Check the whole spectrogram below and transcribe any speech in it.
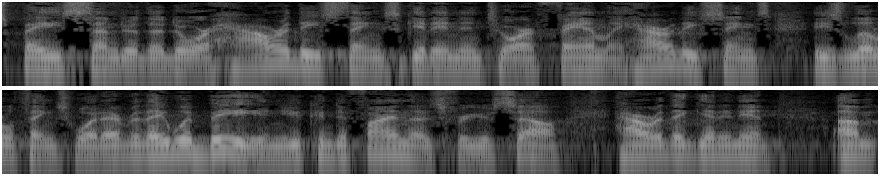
space under the door? How are these things getting into our family? How are these things, these little things, whatever they would be, and you can define those for yourself, how are they getting in? Um,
